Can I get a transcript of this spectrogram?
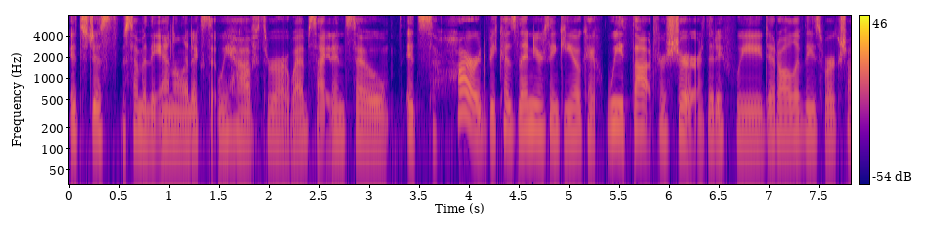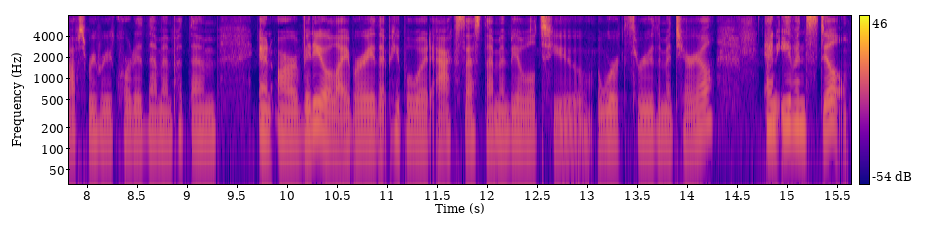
it's just some of the analytics that we have through our website. And so it's hard because then you're thinking, okay, we thought for sure that if we did all of these workshops, we recorded them and put them in our video library, that people would access them and be able to work through the material. And even still,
